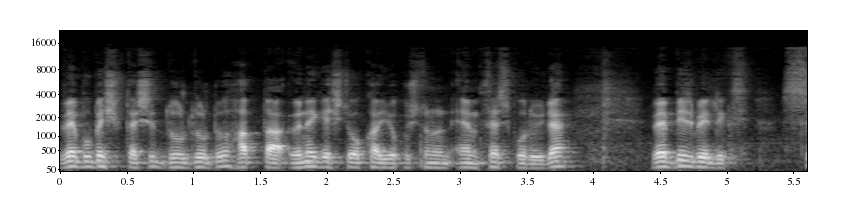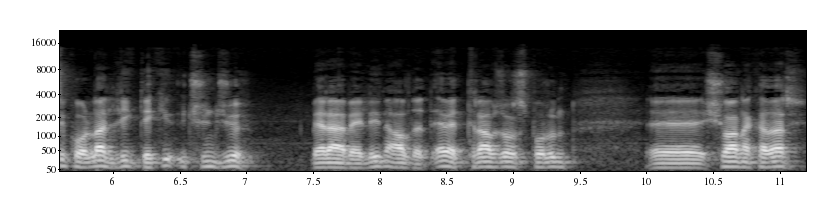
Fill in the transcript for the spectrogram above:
ve bu Beşiktaş'ı durdurdu. Hatta öne geçti Okay Yokuşlu'nun enfes golüyle ve bir birlik skorla ligdeki 3. beraberliğini aldı. Evet Trabzonspor'un e, şu ana kadar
